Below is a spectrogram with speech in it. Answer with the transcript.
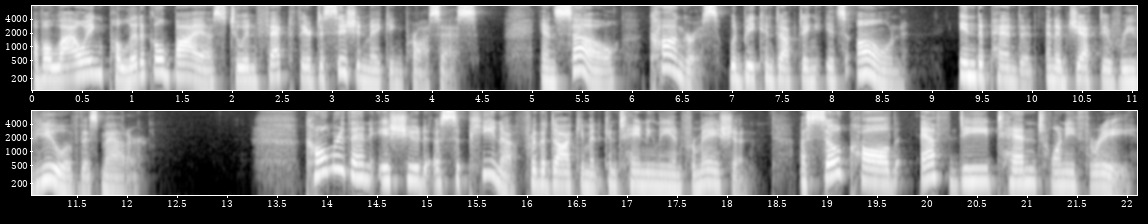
of allowing political bias to infect their decision making process. And so, Congress would be conducting its own independent and objective review of this matter. Comer then issued a subpoena for the document containing the information, a so called FD 1023,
